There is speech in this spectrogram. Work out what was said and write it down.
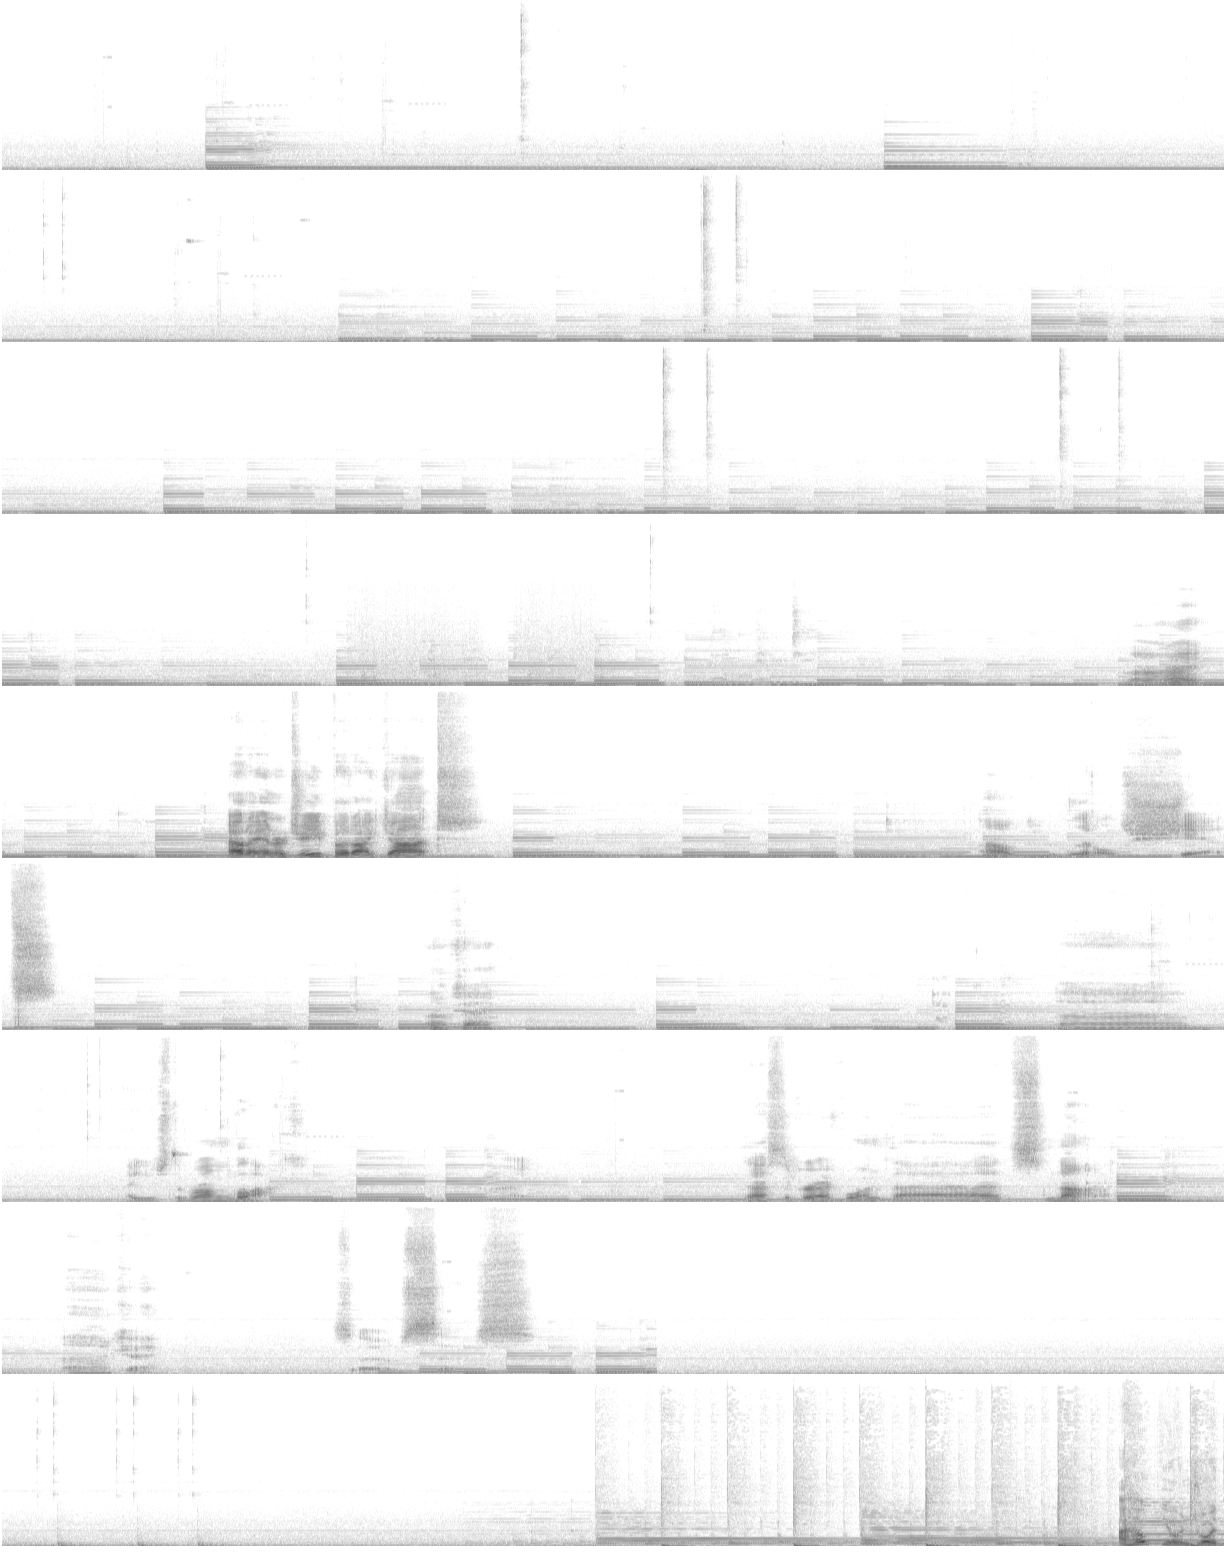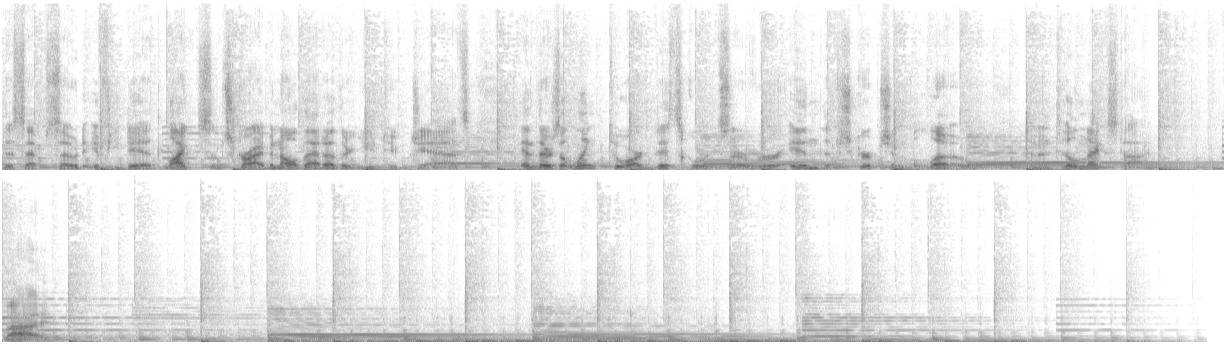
Out of energy, but I got. Oh, you little shits. Okay. Um, I used the wrong block. Right. That's the correct one. That's not. Okay. So, six. I hope you enjoyed this episode. If you did, like, subscribe, and all that other YouTube jazz. And there's a link to our Discord server in the description below. And until next time, bye.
